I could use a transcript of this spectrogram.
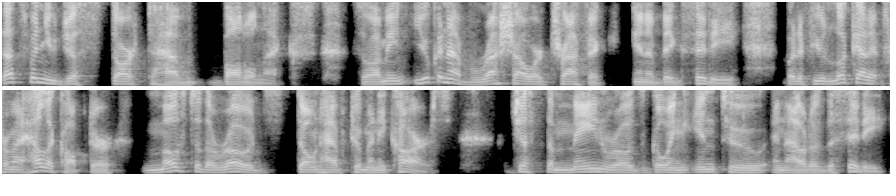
that's when you just start to have bottlenecks. So, I mean, you can have rush hour traffic in a big city, but if you look at it from a helicopter, most of the roads don't have too many cars, just the main roads going into and out of the city.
